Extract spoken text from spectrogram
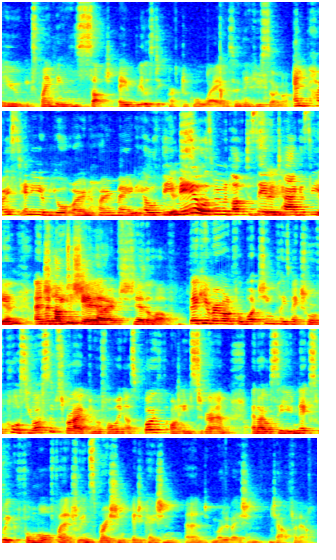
you explain things in such a realistic, practical way. So, thank you so much. And post any of your own homemade healthy Yes. meals. We would love to see it and tag us in. Yeah. And And we'd love to share those. Share the love. Thank you everyone for watching. Please make sure, of course, you are subscribed. You are following us both on Instagram. And I will see you next week for more financial inspiration, education, and motivation. Ciao for now.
